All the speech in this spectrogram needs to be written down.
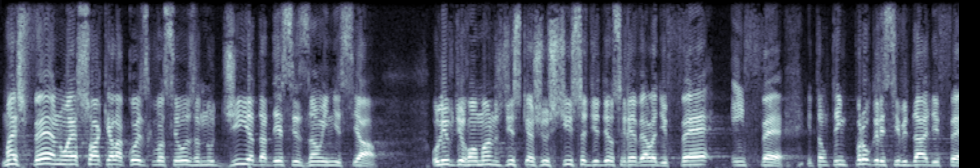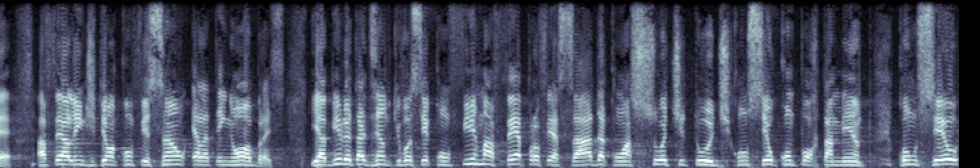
Mas fé não é só aquela coisa que você usa no dia da decisão inicial. O livro de Romanos diz que a justiça de Deus se revela de fé em fé. Então tem progressividade de fé. A fé, além de ter uma confissão, ela tem obras. E a Bíblia está dizendo que você confirma a fé professada com a sua atitude, com o seu comportamento, com o seu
